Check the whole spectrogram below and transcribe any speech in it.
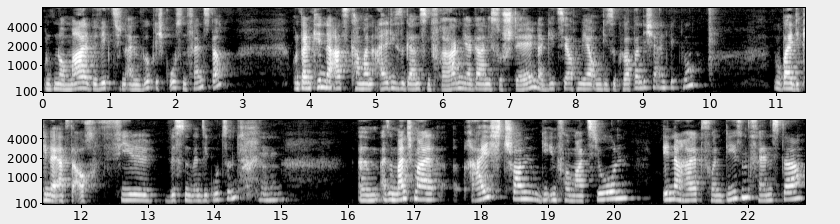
und normal bewegt sich in einem wirklich großen Fenster. Und beim Kinderarzt kann man all diese ganzen Fragen ja gar nicht so stellen. Da geht es ja auch mehr um diese körperliche Entwicklung. Wobei die Kinderärzte auch viel wissen, wenn sie gut sind. Mhm. Ähm, also manchmal reicht schon die Information innerhalb von diesem Fenster,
